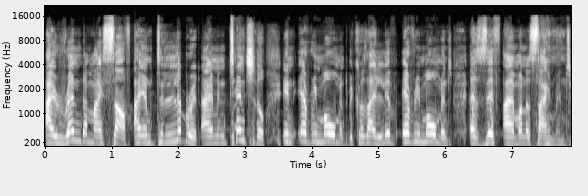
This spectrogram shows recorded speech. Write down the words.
I render myself, I am deliberate deliberate, I am intentional in every moment because I live every moment as if I am on assignment.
